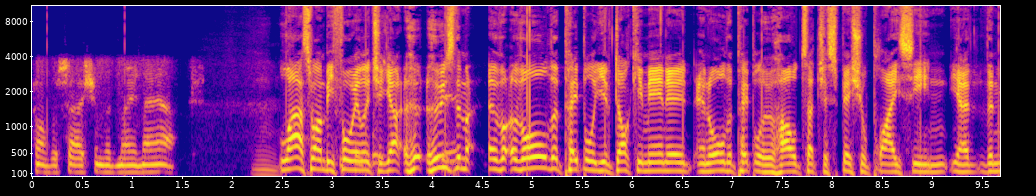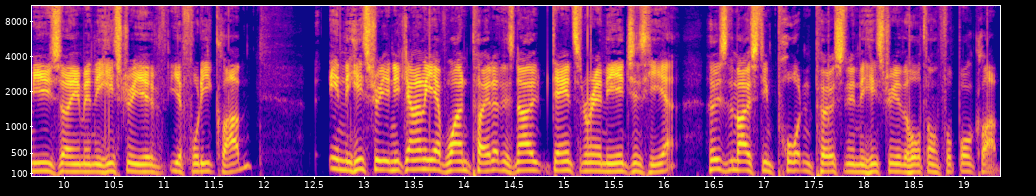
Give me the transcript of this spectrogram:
conversation with me now. Last one before we let you go. Who, who's the of, of all the people you've documented and all the people who hold such a special place in you know the museum and the history of your footy club in the history, and you can only have one, Peter. There's no dancing around the edges here. Who's the most important person in the history of the Hawthorn Football Club?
